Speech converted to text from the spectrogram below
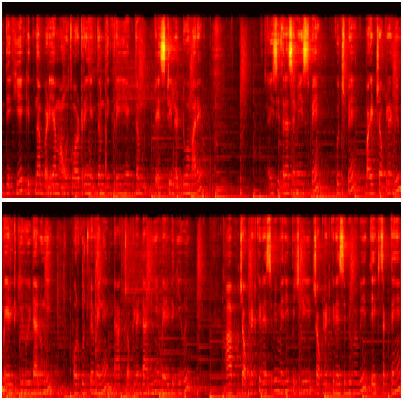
देखिए, कितना बढ़िया माउथ वाटरिंग एकदम दिख रही है, एकदम टेस्टी लड्डू हमारे। इसी तरह से मैं इस पर कुछ पे वाइट चॉकलेट भी मेल्ट की हुई डालूँगी और कुछ पे मैंने डार्क चॉकलेट डाली है मेल्ट की हुई। आप चॉकलेट की रेसिपी मेरी पिछली चॉकलेट की रेसिपी में भी देख सकते हैं।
